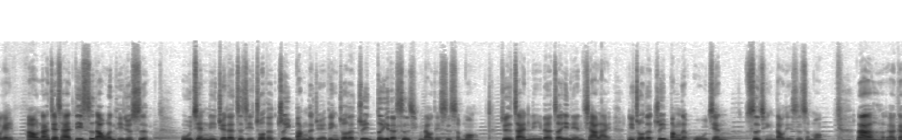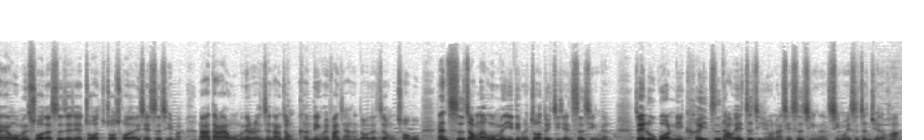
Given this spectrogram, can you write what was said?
OK，好，那接下来第四道问题就是，五件你觉得自己做的最棒的决定，做的最对的事情到底是什么？就是在你的这一年下来，你做的最棒的五件。事情到底是什么？那呃，刚刚我们说的是这些做做错的一些事情嘛。那当然，我们的人生当中肯定会犯下很多的这种错误，但始终呢，我们一定会做对几件事情的。所以，如果你可以知道，诶，自己有哪些事情的行为是正确的话，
